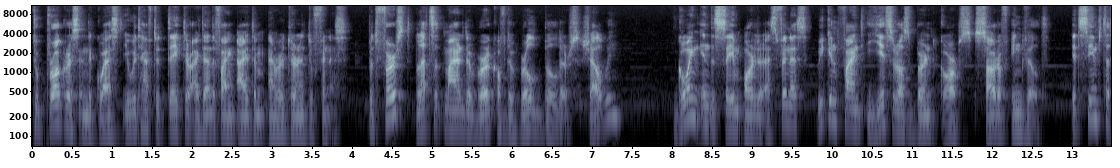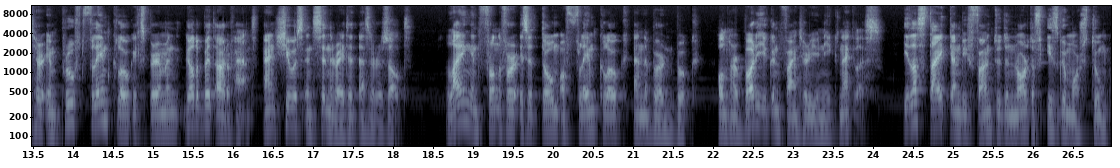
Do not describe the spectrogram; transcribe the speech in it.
To progress in the quest, you would have to take their identifying item and return it to Phinis. But first, let's admire the work of the world builders, shall we? Going in the same order as Phinis, we can find Ysra's burnt corpse south of Yngvild. It seems that her improved flame cloak experiment got a bit out of hand, and she was incinerated as a result. Lying in front of her is a tome of flame cloak and a burned book. On her body you can find her unique necklace. Ilas-Tei can be found to the north of Ysgramor's tomb,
